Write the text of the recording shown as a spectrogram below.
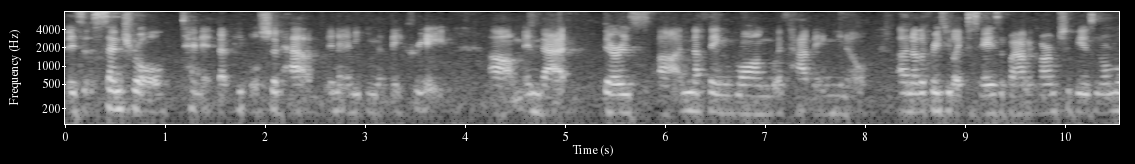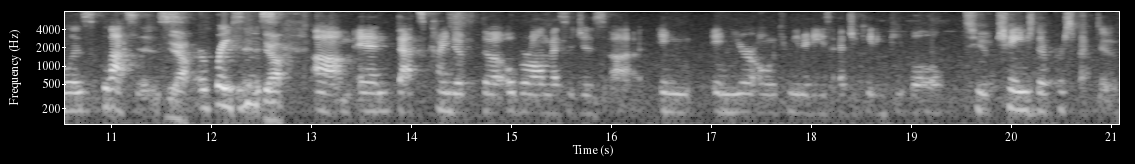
is a central tenet that people should have in anything that they create, um, and that there is uh, nothing wrong with having you know another phrase we like to say is a bionic arm should be as normal as glasses yeah. or braces. Yeah. Um, and that's kind of the overall message is uh, in in your own communities, educating people to change their perspective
